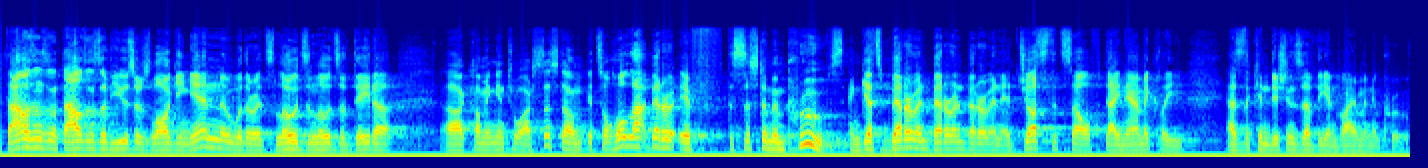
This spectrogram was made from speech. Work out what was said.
thousands and thousands of users logging in whether it's loads and loads of data uh, coming into our system it's a whole lot better if the system improves and gets better and better and better and adjusts itself dynamically as the conditions of the environment improve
